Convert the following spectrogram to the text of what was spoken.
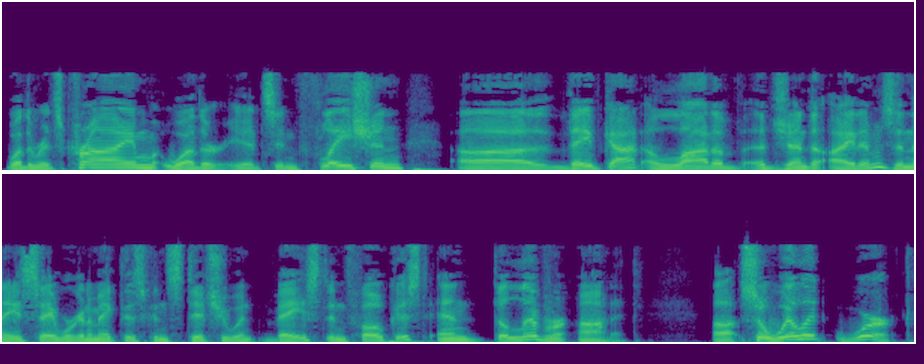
whether it's crime, whether it's inflation, uh, they've got a lot of agenda items, and they say we're going to make this constituent based and focused and deliver on it. Uh, so will it work?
